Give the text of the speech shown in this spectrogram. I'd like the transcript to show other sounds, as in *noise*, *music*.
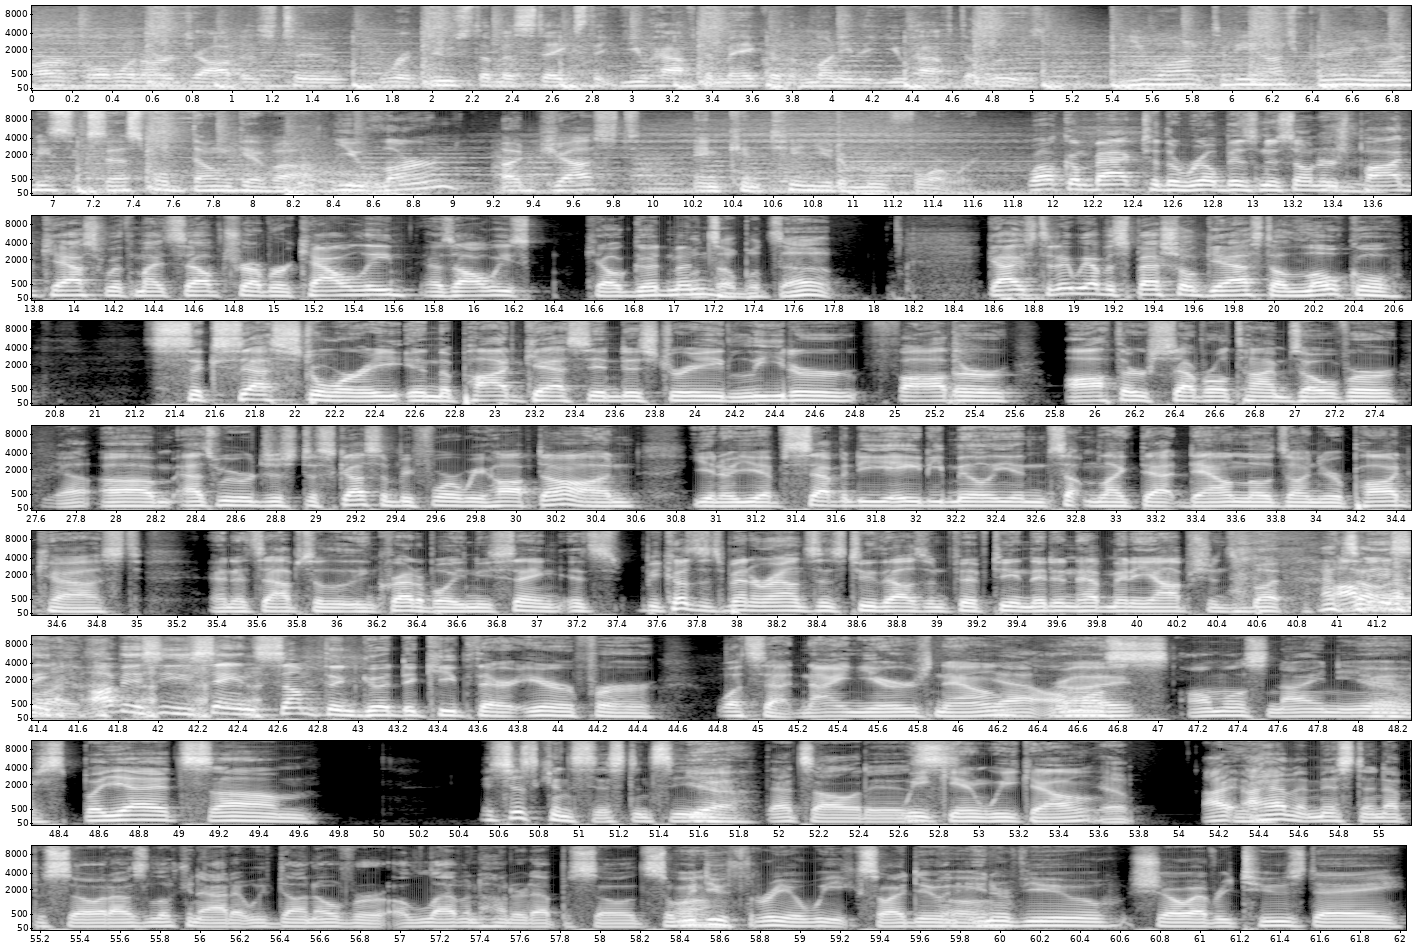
Our goal and our job is to reduce the mistakes that you have to make or the money that you have to lose. You want to be an entrepreneur, you want to be successful, don't give up. You learn, adjust, and continue to move forward. Welcome back to the Real Business Owners mm. Podcast with myself, Trevor Cowley. As always, Kale Goodman. What's up? What's up? Guys, today we have a special guest, a local success story in the podcast industry, leader, father, author several times over. Yep. Um, as we were just discussing before we hopped on, you know, you have 70, 80 million, something like that downloads on your podcast. And it's absolutely incredible. And he's saying it's because it's been around since 2015. They didn't have many options, but *laughs* obviously, right. obviously, he's saying something good to keep their ear for what's that? Nine years now. Yeah, right? almost almost nine years. But yeah, it's um it's just consistency. Yeah. That's all it is. week in, week out. Yep. I, I haven't missed an episode. I was looking at it. We've done over 1,100 episodes. So we do three a week. So I do an Oh. interview show every Tuesday.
